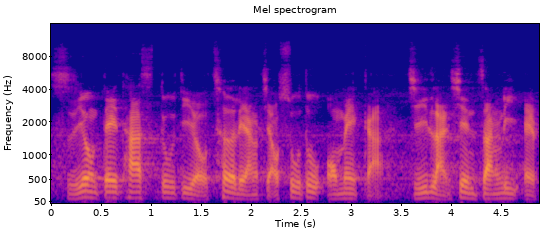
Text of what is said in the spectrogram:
使用 Data Studio 测量角速度 omega 及缆线张力 F。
